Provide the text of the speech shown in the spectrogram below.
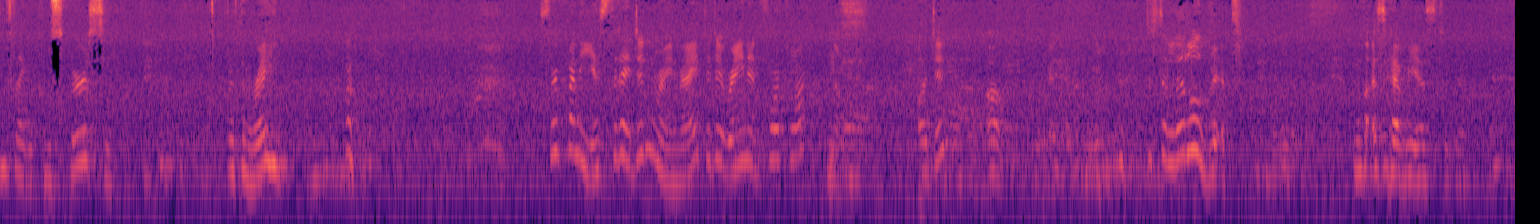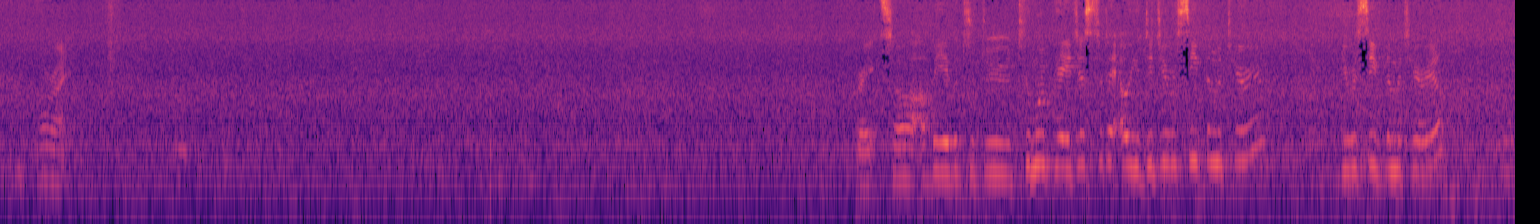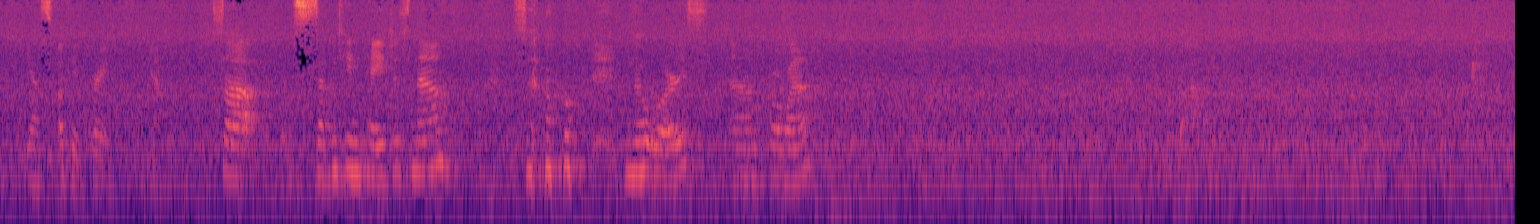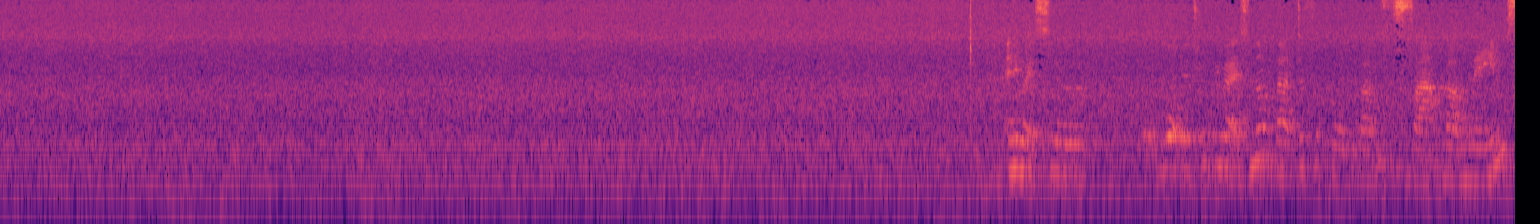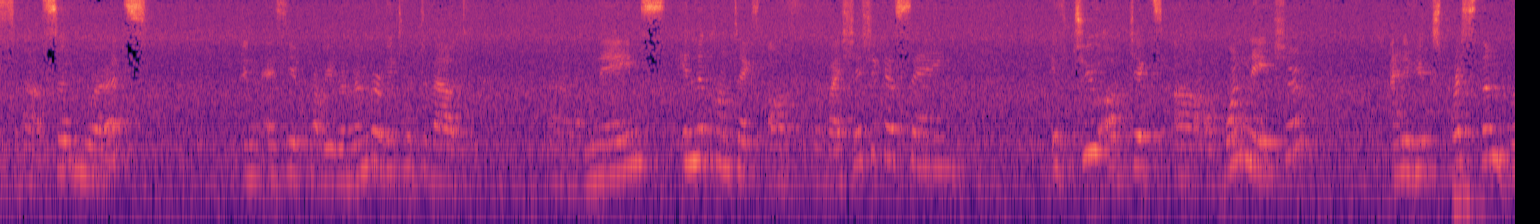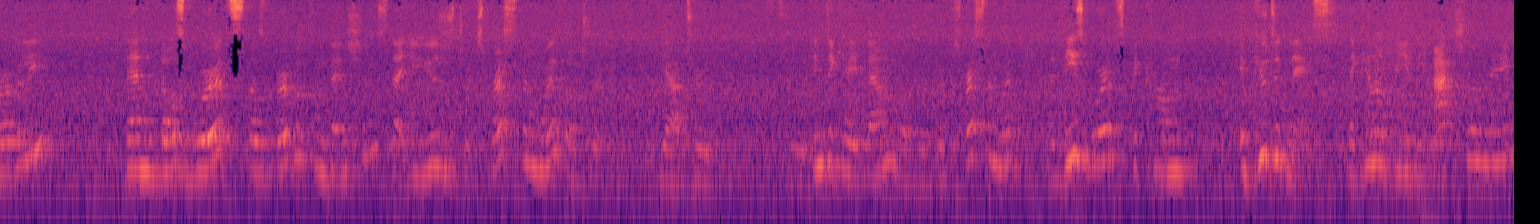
seems like a conspiracy with the rain. so funny. Yesterday it didn't rain, right? Did it rain at four o'clock? No. Oh, it did? Oh, okay. Just a little bit. Not as heavy as today. All right. Great. So I'll be able to do two more pages today. Oh, you did you receive the material? You received the material? Yes. Okay. Great. Yeah. So 17 pages now. So no worries um, for a while. Anyway, so what we're talking about is not that difficult about about names, about certain words. And as you probably remember, we talked about uh, names in the context of the Vaisheshika saying, if two objects are of one nature, and if you express them verbally, then those words, those verbal conventions that you use to express them with, or to, yeah, to indicate them or to express them with, that these words become imputed names. They cannot be the actual name.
